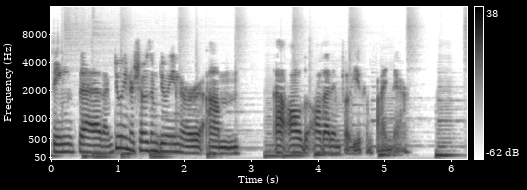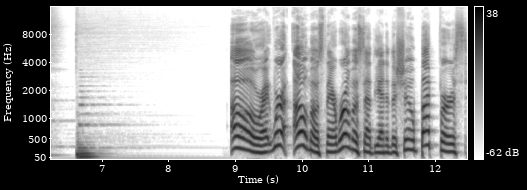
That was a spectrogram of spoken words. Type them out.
things that I'm doing or shows I'm doing or um, uh, all the, all that info you can find there. All right, we're almost there. We're almost at the end of the show. But first,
